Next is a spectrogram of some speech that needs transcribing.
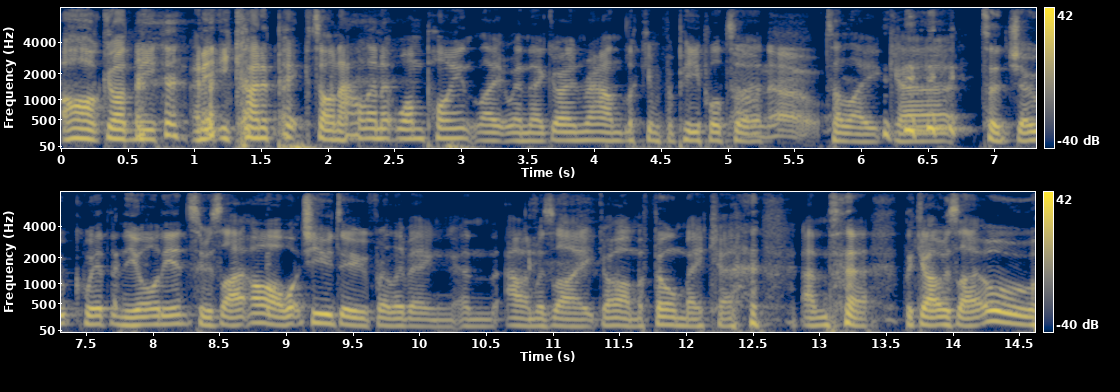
Oh god, and he, and he, he kind of picked on Alan at one point, like when they're going around looking for people to Oh, no. to like uh, to joke with in the audience. Who was like, "Oh, what do you do for a living?" And Alan was like, "Oh, I'm a filmmaker." And uh, the guy was like, "Oh,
